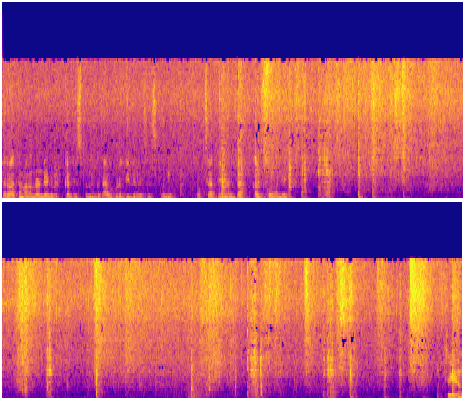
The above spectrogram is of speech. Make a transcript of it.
తర్వాత మనం రెండు ఎండుమిరపకాయలు తీసుకున్నాం కదా అవి కూడా గిల్లు వేసేసుకొని ఒకసారి దీన్నంతా కలుపుకోవాలి. చేయడం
